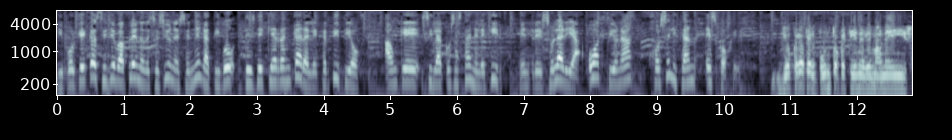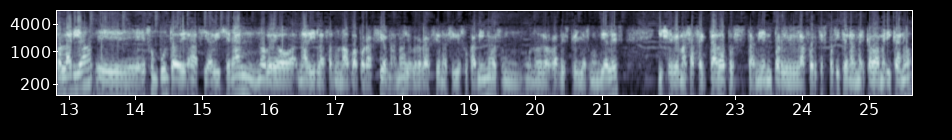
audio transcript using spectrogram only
y porque casi lleva pleno de sesiones en negativo desde que arrancara el ejercicio. Aunque si la cosa está en elegir entre Solaria o Acciona, José Lizán escoge. Yo creo que el punto que tiene de Money y Solaria eh, es un punto adicional. No veo a nadie lanzando una OPA por Acciona, ¿no? Yo creo que Acciona sigue su camino, es uno de los grandes players mundiales y se ve más afectada, pues también por la fuerte exposición al mercado americano,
